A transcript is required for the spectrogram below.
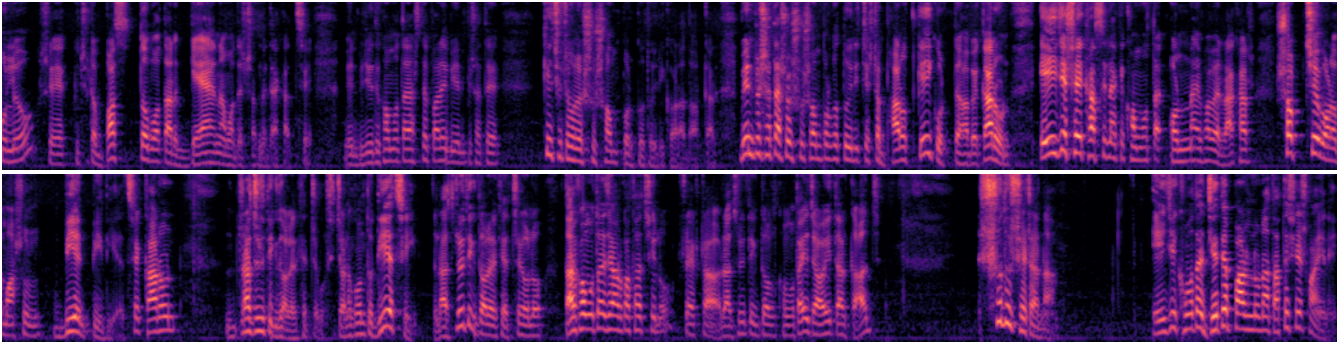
হলেও সে কিছুটা বাস্তবতার জ্ঞান আমাদের সামনে দেখাচ্ছে। বিএনপি যদি ক্ষমতায় আসতে পারে, বিএনপির সাথে কিছুটা হলে সুসম্পর্ক তৈরি করা দরকার। বিএনপির সাথে আসলে সুসম্পর্ক তৈরির চেষ্টা ভারতকেই করতে হবে। কারণ এই যে শেখ হাসিনাকে ক্ষমতায় অন্যায়ভাবে রাখার সবচেয়ে বড় মাসুল বিএনপি দিয়েছে। কারণ রাজনৈতিক দলের ক্ষেত্রে বলছি, জনগণ তো দিয়েছেই। রাজনৈতিক দলের ক্ষেত্রে হলো, তার ক্ষমতায় যাওয়ার কথা ছিল, সে একটা রাজনৈতিক দল ক্ষমতায় যাওয়াই তার কাজ। শুধু সেটা না, এই যে ক্ষমতায় যেতে পারল না, তাতে শেষ হয় নাই।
